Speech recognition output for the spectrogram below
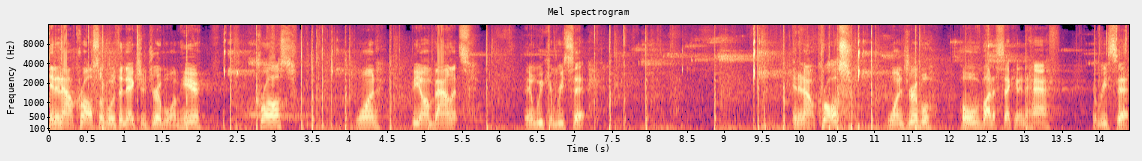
In and out crossover with an extra dribble. I'm here, cross, one, be on balance, then we can reset. In and out cross, one dribble, hold about a second and a half, and reset.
